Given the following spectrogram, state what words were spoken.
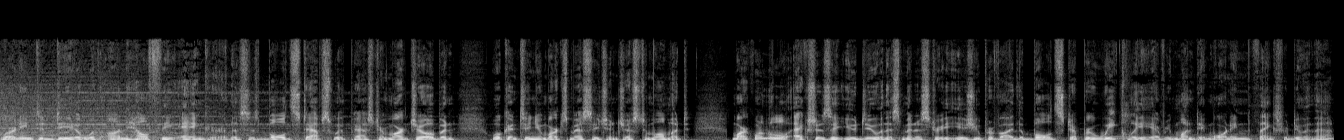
Learning to deal with unhealthy anger. This is Bold Steps with Pastor Mark Jobe, and we'll continue Mark's message in just a moment. Mark, one of the little extras that you do in this ministry is you provide the Bold Stepper weekly every Monday morning. Thanks for doing that.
